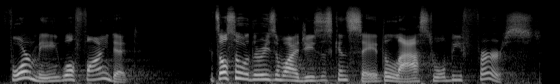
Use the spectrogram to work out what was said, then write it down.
for me will find it. It's also the reason why Jesus can say, The last will be first.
